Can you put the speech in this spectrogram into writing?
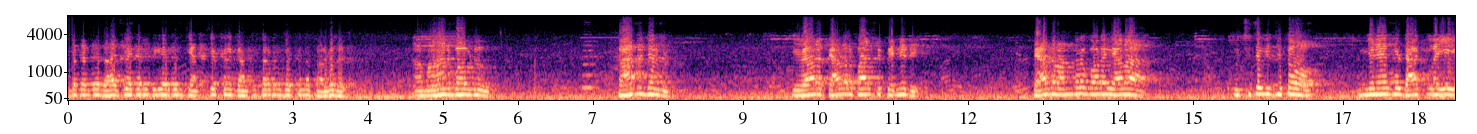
ఎందుకంటే రాజశేఖర రెడ్డి గారి గురించి ఎంత చెప్పినా గంట తరపున చెప్పినా తరగదు ఆ మహానుభావుడు కారణజన్ముడు ఈవేళ పేదల పాలిటీ పెన్నిది. పేదలందరూ కూడా ఇలా ఉచిత విద్యతో ఇంజనీర్లు డాక్టర్లు అయ్యి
